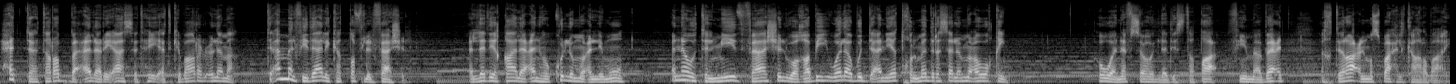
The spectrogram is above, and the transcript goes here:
حتى تربع على رئاسة هيئة كبار العلماء. تأمل في ذلك الطفل الفاشل الذي قال عنه كل معلموه أنه تلميذ فاشل وغبي ولا بد أن يدخل مدرسة للمعوقين. هو نفسه الذي استطاع فيما بعد اختراع المصباح الكهربائي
